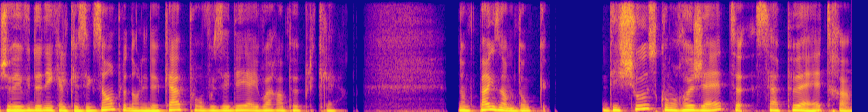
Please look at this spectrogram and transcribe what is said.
Je vais vous donner quelques exemples dans les deux cas pour vous aider à y voir un peu plus clair. Donc par exemple, donc des choses qu'on rejette, ça peut être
